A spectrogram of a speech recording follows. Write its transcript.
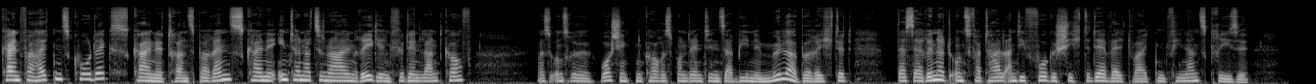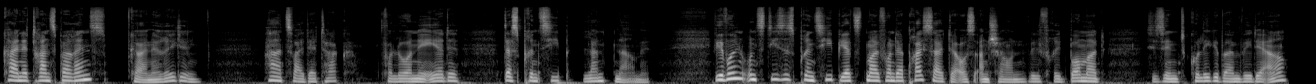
Kein Verhaltenskodex, keine Transparenz, keine internationalen Regeln für den Landkauf. Was unsere Washington-Korrespondentin Sabine Müller berichtet, das erinnert uns fatal an die Vorgeschichte der weltweiten Finanzkrise. Keine Transparenz, keine Regeln. H2 der Tag, verlorene Erde, das Prinzip Landnahme. Wir wollen uns dieses Prinzip jetzt mal von der Preisseite aus anschauen. Wilfried Bommert, Sie sind Kollege beim WDR,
